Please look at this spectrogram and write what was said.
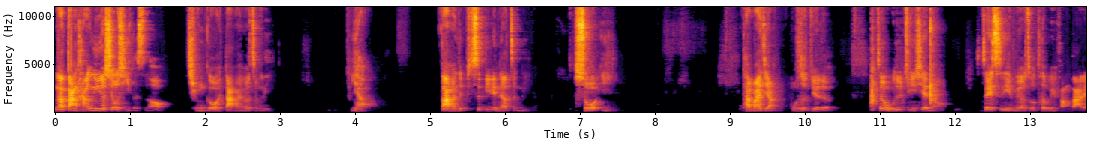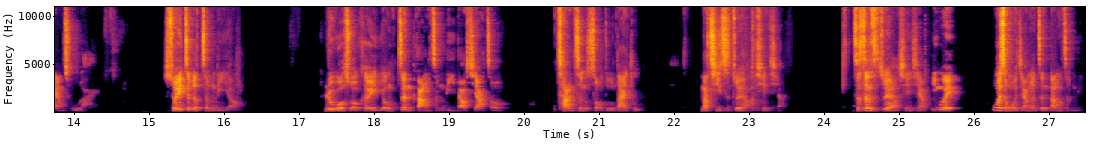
那当航运又休息的时候，请问各位，大盘要整理？要，大盘是必变的要整理。所以，坦白讲，我是觉得这五日均线哦，这一次也没有说特别放大量出来。所以这个整理哦，如果说可以用震荡整理到下周，产生首都带兔。那其实最好的现象，这真是最好现象。因为为什么我讲个震荡整理？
